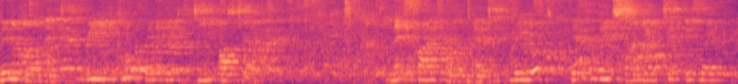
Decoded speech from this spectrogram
Winner on net 3, Huber Benedict, Team Austria. Next fight on net 3, Berkovic, Daniel, Team Israel,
